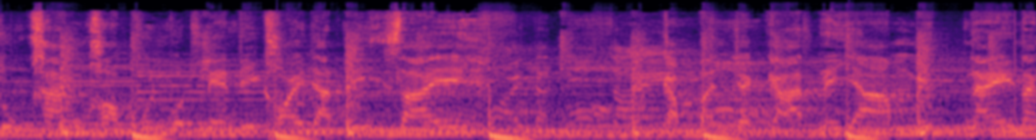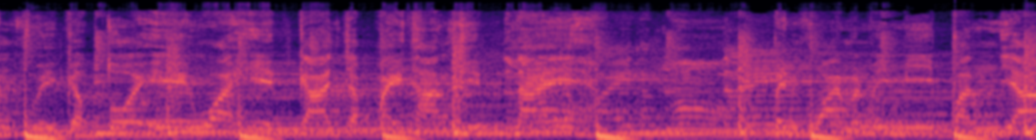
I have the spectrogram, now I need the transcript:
ทุกครั้งขอบคุณบทเรียนที่คอยดัดนิสัยกับบรรยากาศในยามมิดไนนั่งคุยกับตัวเองว่าเหตุการณ์จะไปทางทิศไหน เป็นควายมันไม่มีปัญญา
